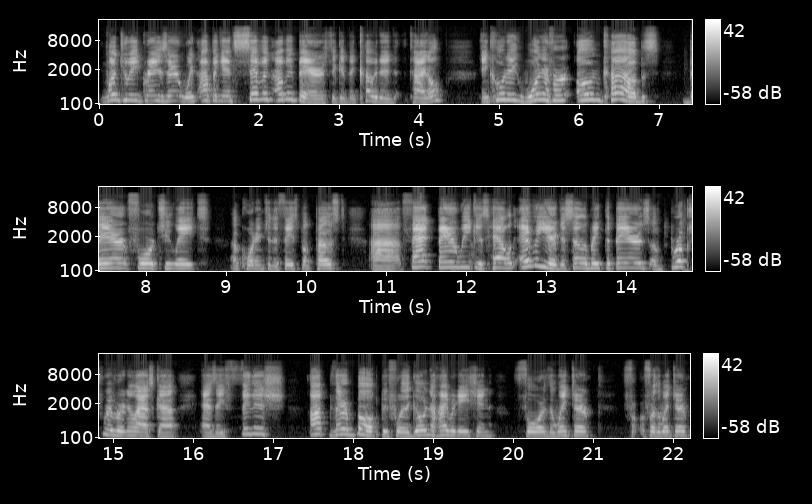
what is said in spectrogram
128 Grazer went up against seven other bears to get the coveted title, including one of her own cubs, Bear 428, according to the Facebook post. Uh, Fat Bear Week is held every year to celebrate the bears of Brooks River in Alaska as they finish up their bulk before they go into hibernation for the winter. For, for the winter,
